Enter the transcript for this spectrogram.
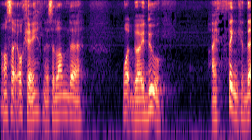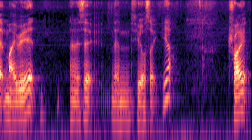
I was like, okay, there's a lump there. What do I do? I think that might be it. And I said, then he was like, yeah, try it.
